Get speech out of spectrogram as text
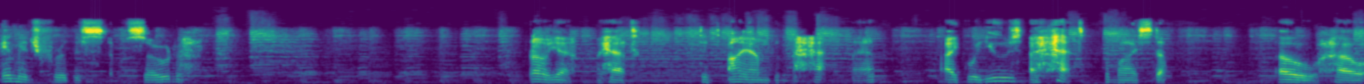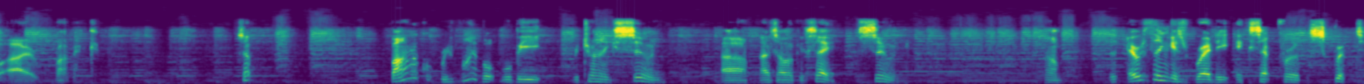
image for this episode. Oh yeah, my hat. Since I am the hat man, I will use a hat for my stuff. Oh, how ironic. So, Bionicle Revival will be returning soon. Uh, that's all I can say. Soon. Um, everything is ready except for the script.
